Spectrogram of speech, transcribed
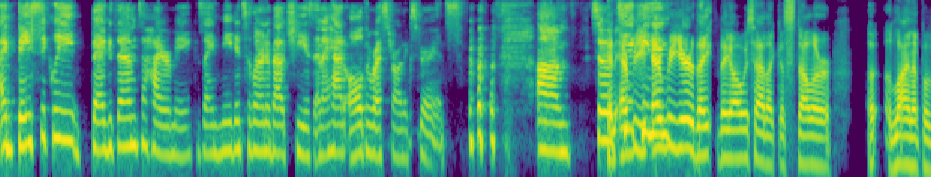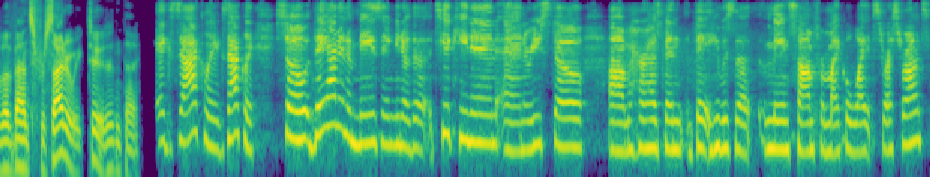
I basically begged them to hire me because I needed to learn about cheese, and I had all the restaurant experience. um, so and every Keenan, every year they they always had like a stellar uh, lineup of events for Cider Week too, didn't they? Exactly, exactly. So they had an amazing, you know, the Tia Keenan and Aristo, um, her husband, they, he was the main som for Michael White's restaurants.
